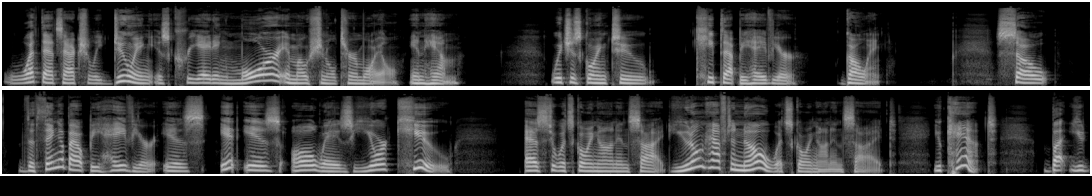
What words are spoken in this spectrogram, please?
What that's actually doing is creating more emotional turmoil in him, which is going to keep that behavior going. So, the thing about behavior is it is always your cue as to what's going on inside. You don't have to know what's going on inside. You can't. But you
